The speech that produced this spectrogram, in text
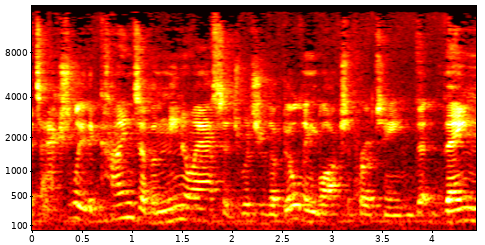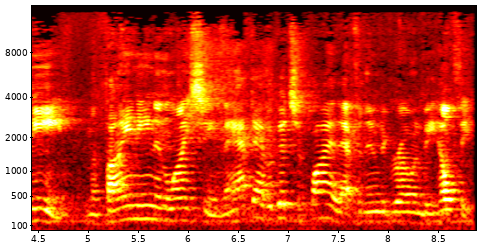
It's actually the kinds of amino acids, which are the building blocks of protein, that they need methionine and lysine. They have to have a good supply of that for them to grow and be healthy.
